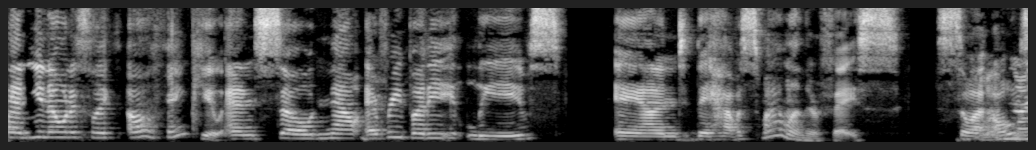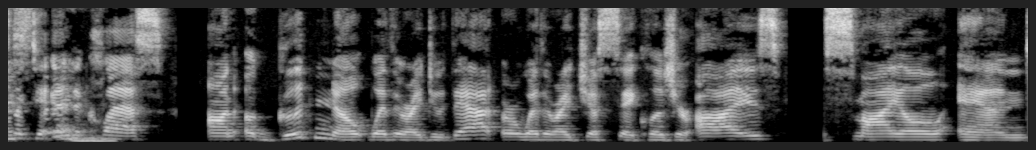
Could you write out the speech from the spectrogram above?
And, you know, and it's like, oh, thank you. And so now everybody leaves and they have a smile on their face. So I What a always nice like to end a class on a good note, whether I do that or whether I just say, close your eyes, smile, and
